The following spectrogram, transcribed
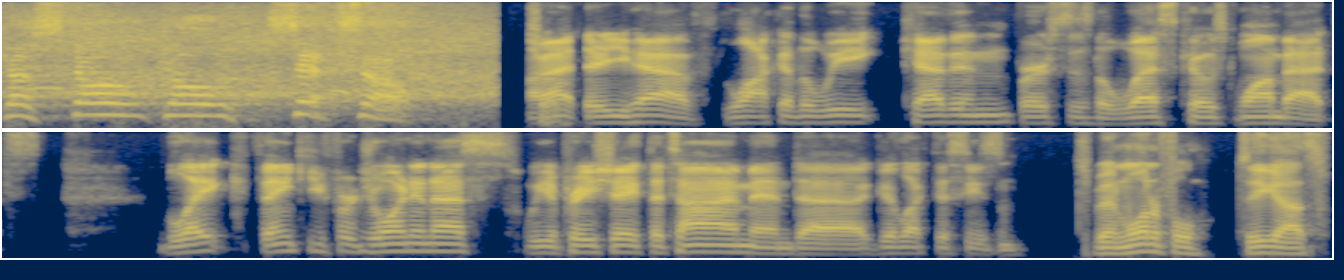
because Stone Cold said so. All right, there you have lock of the week: Kevin versus the West Coast Wombats. Blake, thank you for joining us. We appreciate the time and uh, good luck this season. It's been wonderful. See you guys.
